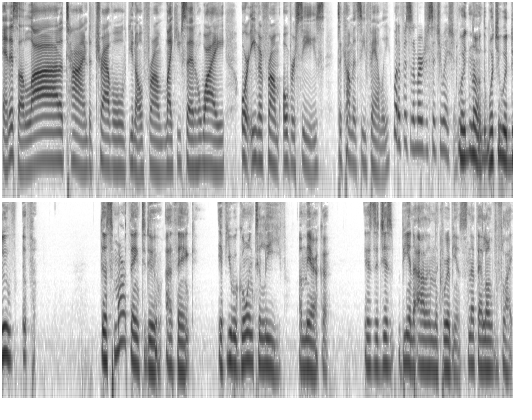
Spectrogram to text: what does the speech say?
And it's a lot of time to travel, you know, from, like you said, Hawaii or even from overseas to come and see family. What if it's an emergent situation? Well, no, what you would do, if, the smart thing to do, I think, if you were going to leave America, is to just be in the island in the Caribbean. It's not that long of a flight.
